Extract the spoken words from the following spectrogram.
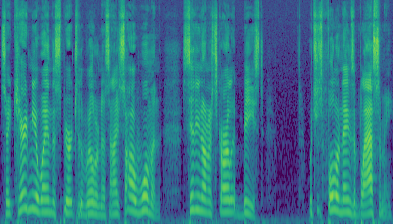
So he carried me away in the spirit to the wilderness, and I saw a woman sitting on a scarlet beast, which was full of names of blasphemy,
